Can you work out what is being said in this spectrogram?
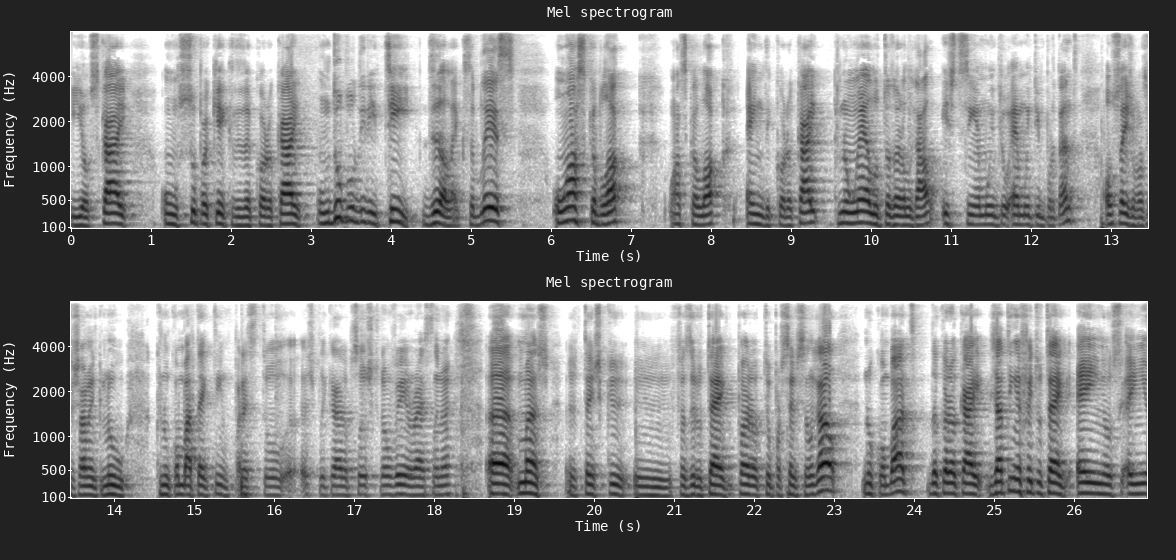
Io Sky, um Super Kick de Dakota Kai, um duplo DDT de Alexa Bliss, um Oscar Block um Asuka Lock em Dakota Kai, que não é lutador legal, isto sim é muito, é muito importante, ou seja, vocês sabem que no, que no combate tag team, parece que estou a explicar a pessoas que não veem wrestling, não é? Uh, mas uh, tens que uh, fazer o tag para o teu parceiro ser legal, no combate, Dakota Kai já tinha feito o tag em, em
